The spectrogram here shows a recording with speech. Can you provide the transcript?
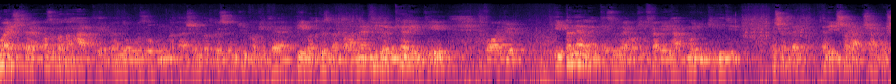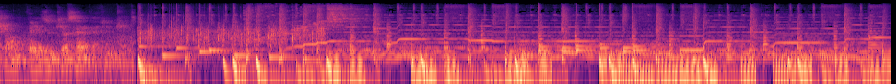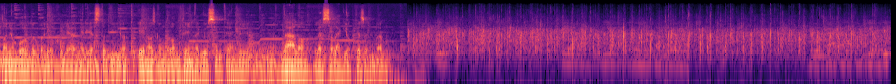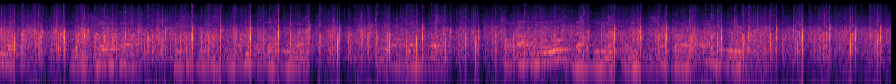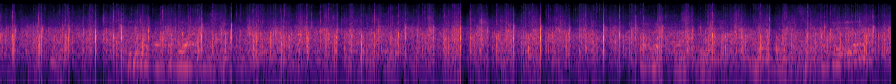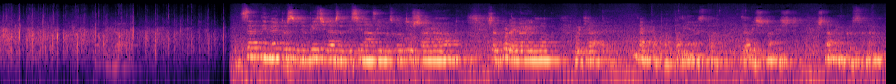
ma este azokat a háttérben dolgozó munkatársainkat köszöntjük, akikre évad közben talán nem figyelünk eléggé, vagy éppen ellenkezőleg, akik felé, hát mondjuk így, esetleg elég sajátságosan fejezzük ki a szeretetünket. Nagyon boldog vagyok, hogy elnyeri ezt a díjat. Én azt gondolom tényleg őszintén, hogy nála lesz a legjobb kezekben. Szeretném megköszönni a Pécsi Nemzeti Színház igazgatóságának és a kollégáimnak, hogy hát megkaphattam én ezt az elismerést, és nagyon köszönöm.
